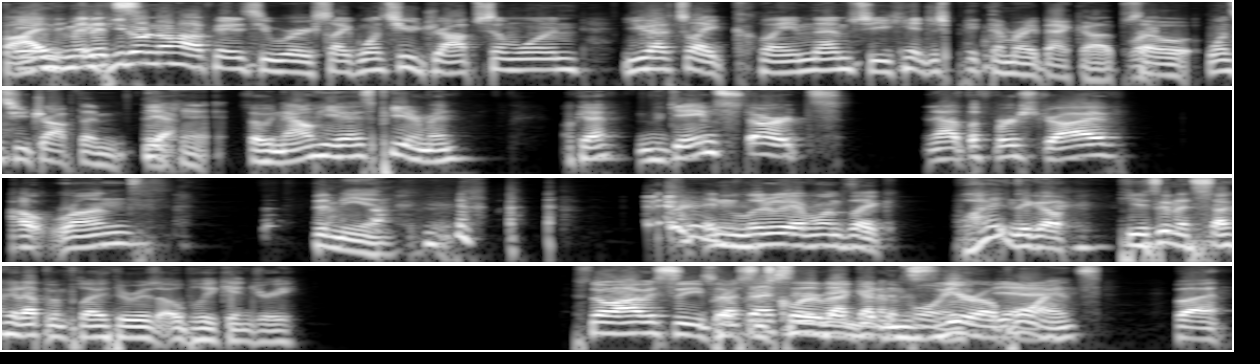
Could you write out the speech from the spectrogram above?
Five And minutes. If you don't know how fantasy works, like once you drop someone, you have to like claim them, so you can't just pick them right back up. So once you drop them, they Yeah. can't. So now he has Peterman. Okay. The game starts, and at the first drive, outruns Siemian. and literally everyone's like, what? And they go, he's going to suck it up and play through his oblique injury. So obviously, So Preston's Preston quarterback got him point, zero yeah. points. But,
